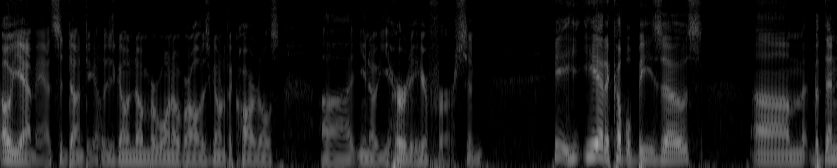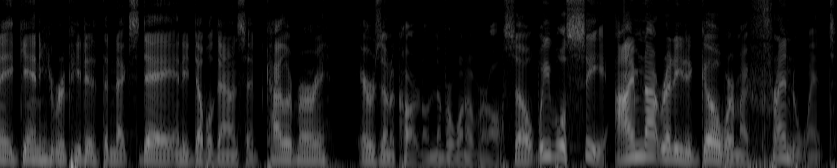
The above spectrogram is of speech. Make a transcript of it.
"Oh yeah, man, it's a done deal. He's going number 1 overall. He's going to the Cardinals. Uh, you know, you heard it here first." And he he had a couple bezos um, but then again, he repeated it the next day and he doubled down and said, Kyler Murray, Arizona Cardinal, number one overall. So we will see. I'm not ready to go where my friend went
